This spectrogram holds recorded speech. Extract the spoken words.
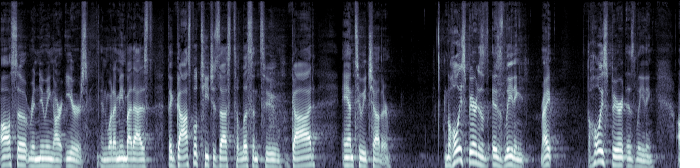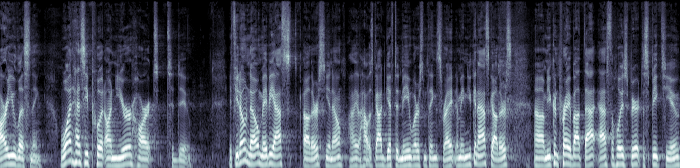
also renewing our ears. And what I mean by that is the gospel teaches us to listen to God and to each other. The Holy Spirit is, is leading, right? The Holy Spirit is leading. Are you listening? What has He put on your heart to do? If you don't know, maybe ask others, you know, how has God gifted me? What are some things, right? I mean, you can ask others. Um, you can pray about that. Ask the Holy Spirit to speak to you.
